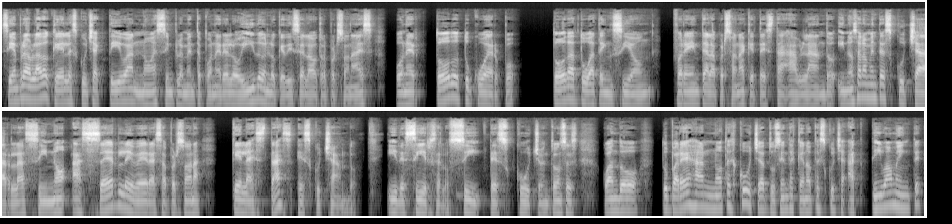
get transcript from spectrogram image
Siempre he hablado que la escucha activa no es simplemente poner el oído en lo que dice la otra persona, es poner todo tu cuerpo, toda tu atención frente a la persona que te está hablando y no solamente escucharla, sino hacerle ver a esa persona que la estás escuchando y decírselo, sí, te escucho. Entonces, cuando tu pareja no te escucha, tú sientes que no te escucha activamente,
